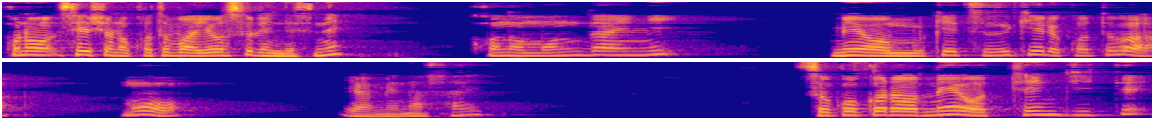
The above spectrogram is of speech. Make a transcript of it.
この聖書の言葉は要するにですね、この問題に目を向け続けることはもうやめなさい。そこから目を転じて、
